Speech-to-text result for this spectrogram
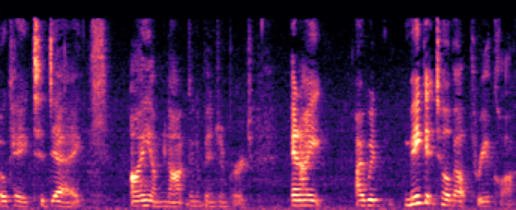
okay, today I am not going to binge and purge. And I I would make it till about three o'clock.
